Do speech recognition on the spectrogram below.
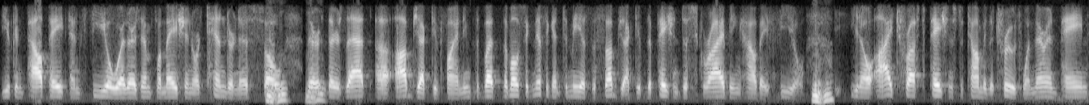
You can palpate and feel where there's inflammation or tenderness. So Mhm. there, Mhm. there's that uh, objective finding. But the most significant to me is the subjective, the patient describing how they feel. Mhm. You know, I trust patients to tell me the truth. When they're in pain,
